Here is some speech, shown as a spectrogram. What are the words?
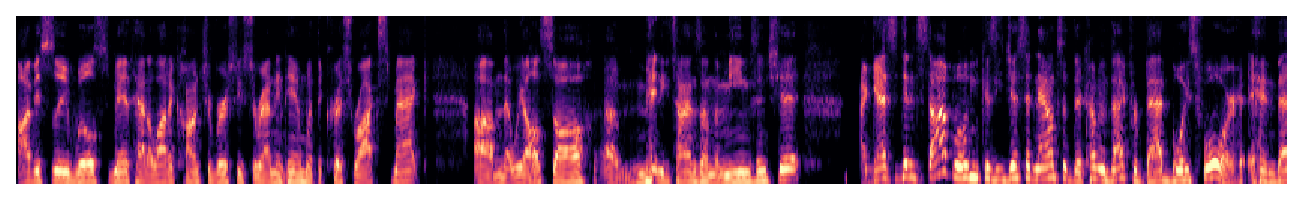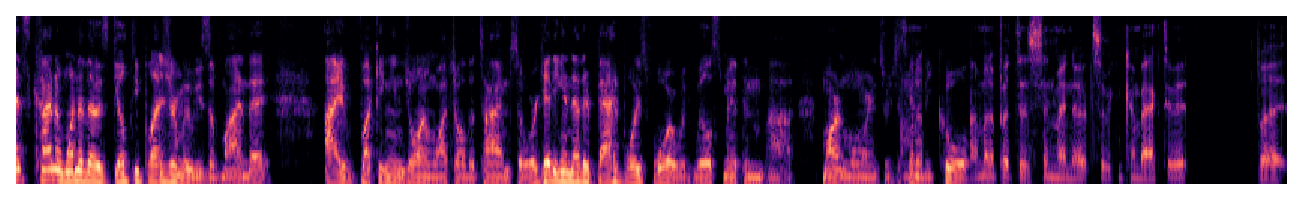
obviously, Will Smith had a lot of controversy surrounding him with the Chris Rock smack um, that we all saw uh, many times on the memes and shit. I guess it didn't stop him because he just announced that they're coming back for Bad Boys 4. And that's kind of one of those guilty pleasure movies of mine that I fucking enjoy and watch all the time. So we're getting another Bad Boys 4 with Will Smith and uh, Martin Lawrence, which is going to be cool. I'm gonna put this in my notes so we can come back to it. But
